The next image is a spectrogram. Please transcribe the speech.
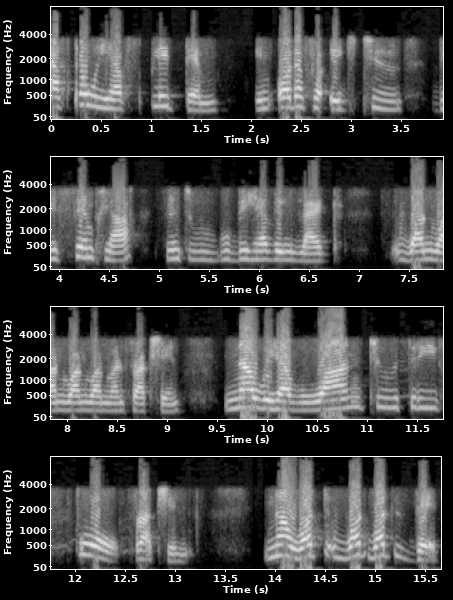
after we have split them, in order for it to be simpler, since we will be having like one, one, one, one, one fraction, now we have one, two, three, four fractions. Now what what what is that?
